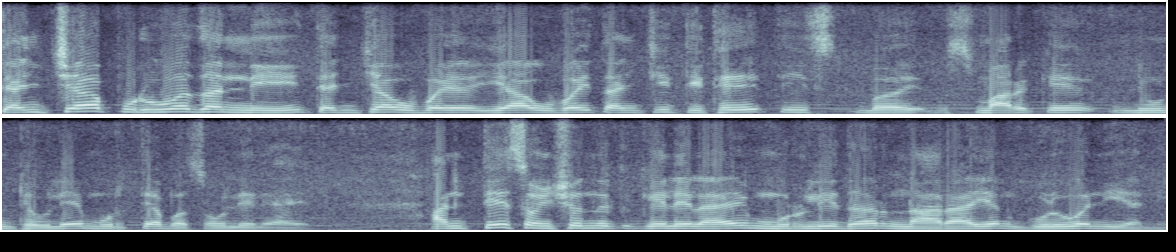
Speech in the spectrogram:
त्यांच्या पूर्वजांनी त्यांच्या उभय या उभयतांची तिथे ती स्मारके नेऊन ठेवले मूर्त्या बसवलेल्या आहेत. आणि ते संशोधन केलेलं आहे मुरलीधर नारायण गुळवणी यांनी.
